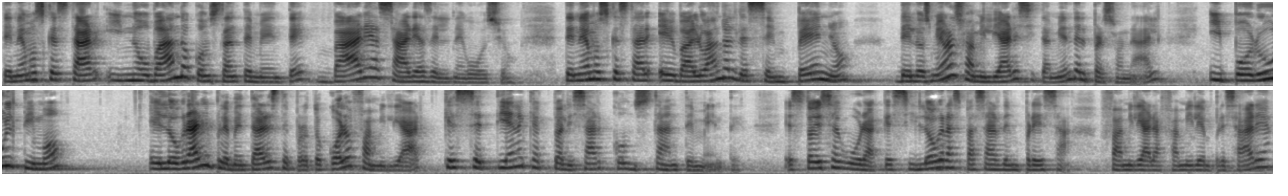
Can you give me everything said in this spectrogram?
Tenemos que estar innovando constantemente varias áreas del negocio. Tenemos que estar evaluando el desempeño de los miembros familiares y también del personal. Y por último, el lograr implementar este protocolo familiar que se tiene que actualizar constantemente. Estoy segura que si logras pasar de empresa familiar a familia empresaria,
